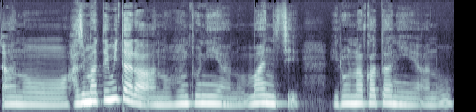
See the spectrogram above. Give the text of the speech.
あの始まってみたらあの本当にあの毎日いろんな方にあの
